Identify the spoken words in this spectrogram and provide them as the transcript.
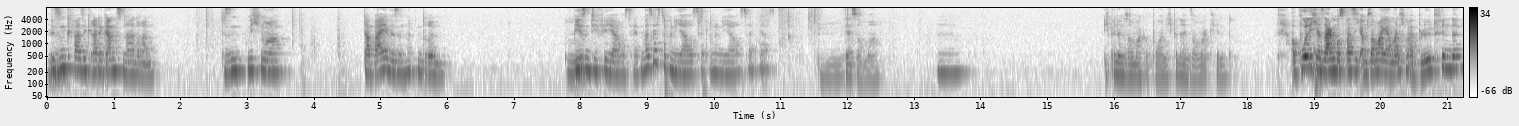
Wir Hm. sind quasi gerade ganz nah dran. Wir sind nicht nur dabei, wir sind mittendrin. Mhm. Wir sind die vier Jahreszeiten. Was wärst du für eine Jahreszeit, wenn du eine Jahreszeit wärst? Mm, Der Sommer. Hm. Ich bin im Sommer geboren. Ich bin ein Sommerkind. Obwohl ich ja sagen muss, was ich am Sommer ja manchmal blöd finde.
